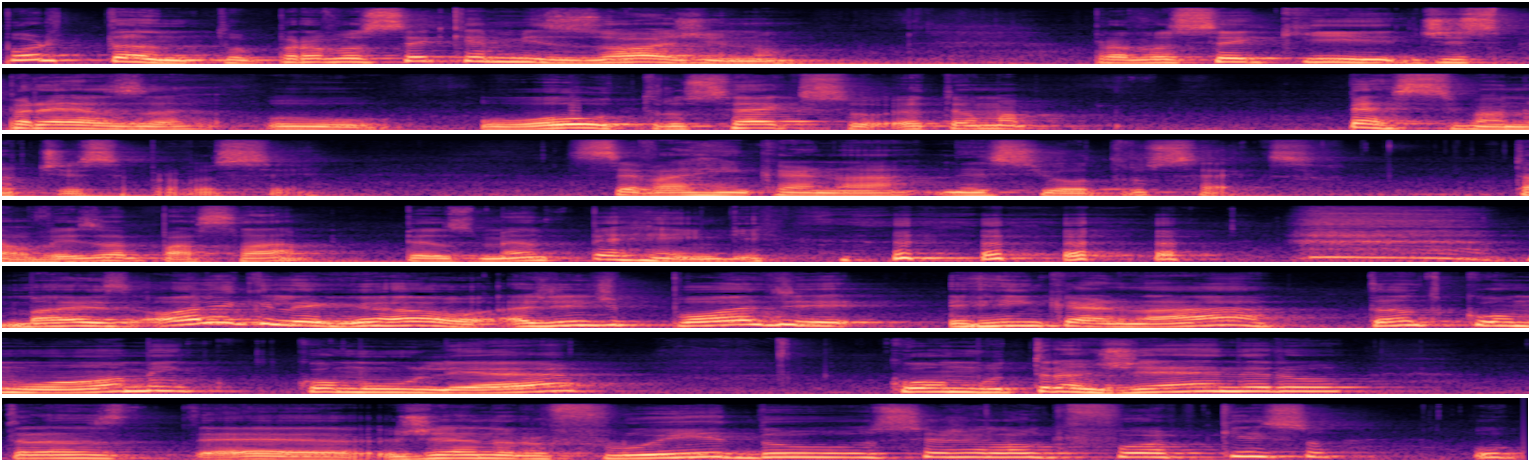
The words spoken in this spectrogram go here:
Portanto, para você que é misógino, para você que despreza o, o outro sexo, eu tenho uma péssima notícia para você. Você vai reencarnar nesse outro sexo. Talvez vai passar pelos mesmos perrengue. Mas olha que legal, a gente pode reencarnar tanto como homem, como mulher, como transgênero, trans, é, gênero fluido, seja lá o que for, porque isso, o,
